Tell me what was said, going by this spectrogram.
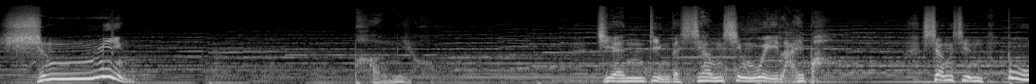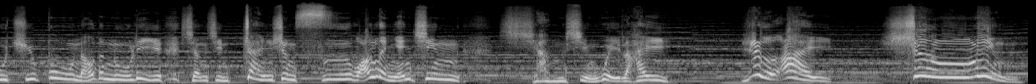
生命。朋友，坚定的相信未来吧，相信不屈不挠的努力，相信战胜死亡的年轻，相信未来，热爱生命。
